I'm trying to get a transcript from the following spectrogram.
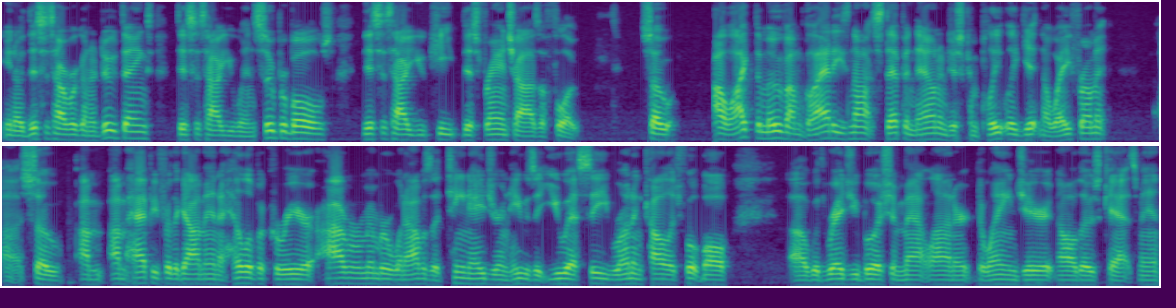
you know this is how we're gonna do things this is how you win super bowls this is how you keep this franchise afloat so I like the move. I'm glad he's not stepping down and just completely getting away from it. Uh, so I'm I'm happy for the guy, man. A hell of a career. I remember when I was a teenager and he was at USC running college football uh, with Reggie Bush and Matt Leinart, Dwayne Jarrett, and all those cats, man.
